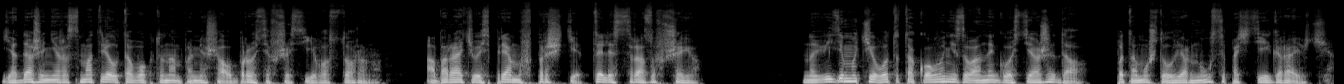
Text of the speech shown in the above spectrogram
Я даже не рассмотрел того, кто нам помешал, бросившись в его сторону, оборачиваясь прямо в прыжке, целясь сразу в шею. Но, видимо, чего-то такого незваный гость и ожидал потому что увернулся почти играючи.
